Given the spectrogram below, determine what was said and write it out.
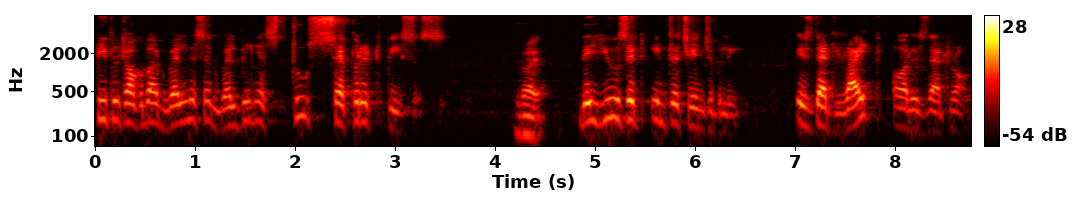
People talk about wellness and well-being as two separate pieces. Right. They use it interchangeably. Is that right or is that wrong?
